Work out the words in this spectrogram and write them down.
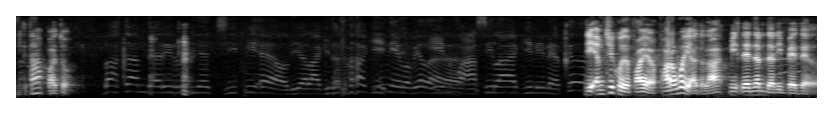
Bisa Kenapa, Cok? bahkan dari rubinya GPL dia lagi dan lagi Ini yang bilang. invasi lagi nih net Di MC Qualifier, Faraway adalah mid laner dari Bedel.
